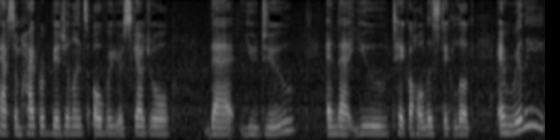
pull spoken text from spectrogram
have some hyper vigilance over your schedule that you do and that you take a holistic look and really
